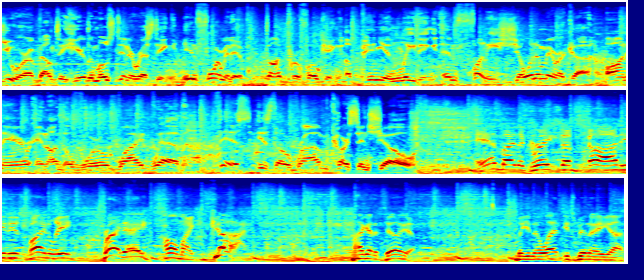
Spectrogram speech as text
You are about to hear the most interesting, informative, thought provoking, opinion leading, and funny show in America on air and on the World Wide Web. This is The Rob Carson Show. And by the grace of God, it is finally Friday. Oh my God. I got to tell you. But you know what? It's been a. Uh,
